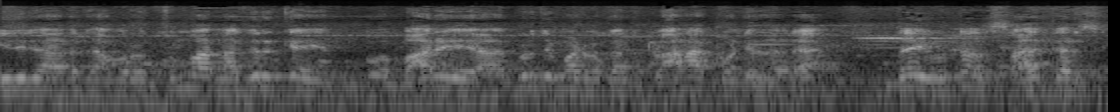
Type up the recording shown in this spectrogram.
ಇದರಿಂದ ಅದನ್ನು ಅವರು ತುಂಬ ನಗರಕ್ಕೆ ಭಾರಿ ಅಭಿವೃದ್ಧಿ ಮಾಡಬೇಕಂತ ಪ್ಲಾನ್ ಹಾಕ್ಕೊಂಡಿದ್ದಾರೆ. ದಯವಿಟ್ಟು ಸಹಕರಿಸಿ.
